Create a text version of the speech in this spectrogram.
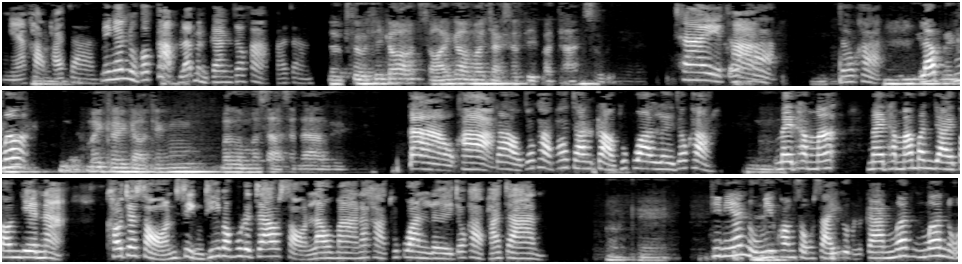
อย่างเงี้ยค่ะพระอาจารย์ ไม่งั้นหนูก็กลับแล้วเหมือนกันเจ้าค่ะพระอาจารย์หลักสูตรที่ก็สอนก็เอามาจากสติปัฏฐานสูตรใช่เจ้าค่ะค่ะ เจ้าค่ะ แล้วไคยเมื่อไม่เคยกล่าวถึงบรมศาสดาเลยกล่าวค่ะ กล่าวเจ้าค่ะ พระอาจารย์กล่าวทุกวันเลยเจ้าค่ะอืม ในธรรมะ ในธรรมะบรรยายตอนเย็นน่ะเขาจะสอนสิ่งที่พระพุทธเจ้าสอนเรามานะคะ ทุกวันเลยเจ้าค่ะพระอาจารย์โอเคทีเนี้ยหนูมีความสงสัยอยู่เหมือนกันเมื่อเมื่อหนู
